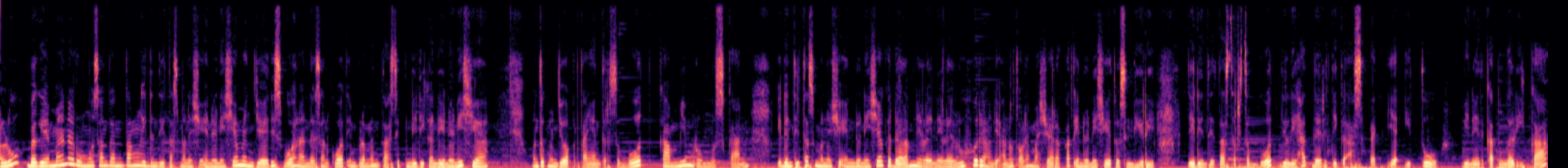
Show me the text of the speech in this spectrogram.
Lalu, bagaimana rumusan tentang identitas manusia Indonesia menjadi sebuah landasan kuat implementasi pendidikan di Indonesia? Untuk menjawab pertanyaan tersebut, kami merumuskan identitas manusia Indonesia ke dalam nilai-nilai luhur yang dianut oleh masyarakat Indonesia itu sendiri. Identitas tersebut dilihat dari tiga aspek, yaitu Bhinneka Tunggal Ika,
